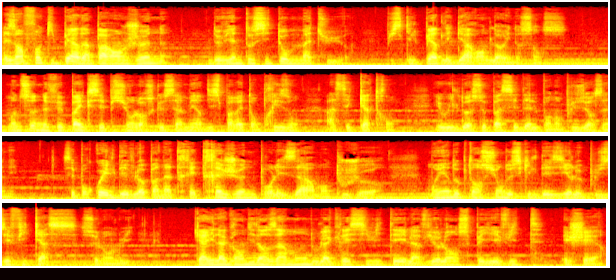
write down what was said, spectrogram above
Les enfants qui perdent un parent jeune deviennent aussitôt matures, puisqu'ils perdent les garants de leur innocence. Monson ne fait pas exception lorsque sa mère disparaît en prison à ses 4 ans et où il doit se passer d'elle pendant plusieurs années. C'est pourquoi il développe un attrait très jeune pour les armes en tout genre, moyen d'obtention de ce qu'il désire le plus efficace, selon lui, car il a grandi dans un monde où l'agressivité et la violence payaient vite et cher.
